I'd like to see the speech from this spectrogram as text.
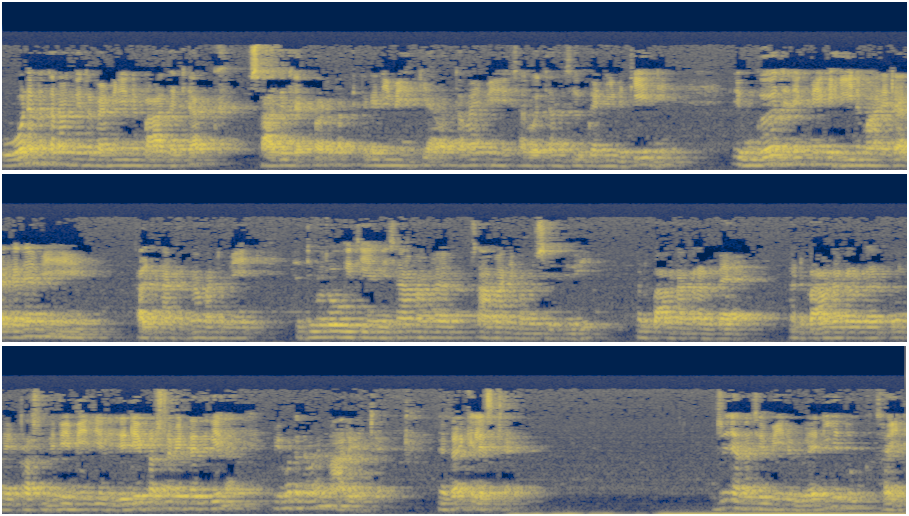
ඕනම තරම්කට පැමිණෙන බාධකයක් සාධකයක් වඩපත් කරගැනීමේ හැකියාව තමයි මේ ਸਰවඥාන්සේ උගන්වීමේ තියෙන්නේ. ඒ උඟ දෙනෙක් මේක හීනමානයට අරගෙන මේ කල්පනා කරනවා මට මේ දුක රෝගී තියෙන නිසා මම සාමාන්‍ය මිනිසෙක් නෙවෙයි. මට භාවනා කරන්න බෑ. මට භාවනා කරන්න මේ ප්‍රශ්න නෙවෙයි මේ තියෙන ඉරේදී ප්‍රශ්න වෙන්නේ නැති කියලා මේකට තමයි මාර්ගය කියන්නේ. නැත්නම් කෙලස් කියන්නේ. ජීජනසේ මේ වැඩි දුක් සහිත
